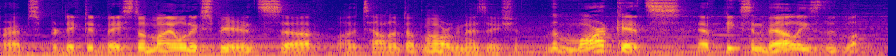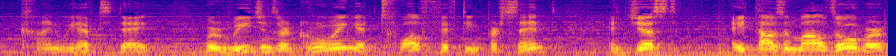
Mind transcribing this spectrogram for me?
perhaps predicted based on my own experience, uh, the talent of my organization. The markets have peaks and valleys, the kind we have today, where regions are growing at 12 15%, and just 8,000 miles over,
